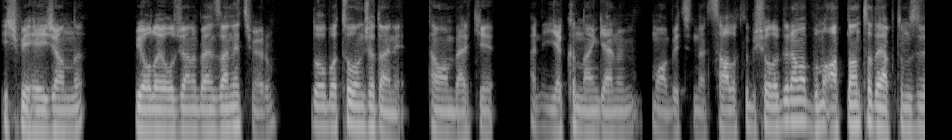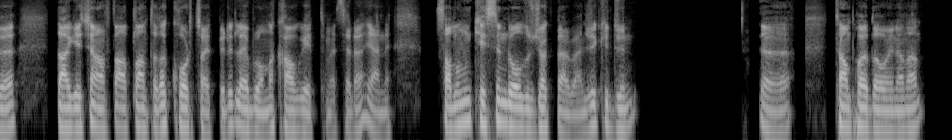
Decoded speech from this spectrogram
hiçbir heyecanlı bir olay olacağını ben zannetmiyorum. Doğu Batı olunca da hani tamam belki hani yakından gelme muhabbetinden sağlıklı bir şey olabilir ama bunu Atlanta'da yaptığımız ve daha geçen hafta Atlanta'da courtside biri LeBron'la kavga etti mesela. Yani salonun kesin dolduracaklar bence ki dün e, Tampa'da oynanan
